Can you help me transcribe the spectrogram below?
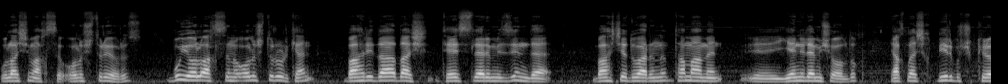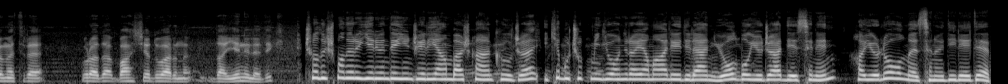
ulaşım aksı oluşturuyoruz. Bu yol aksını oluştururken Bahri Dağdaş tesislerimizin de bahçe duvarını tamamen e, yenilemiş olduk. Yaklaşık 1,5 kilometre burada bahçe duvarını da yeniledik. Çalışmaları yerinde inceleyen Başkan Kılca, 2,5 milyon liraya mal edilen yol boyu caddesinin hayırlı olmasını diledi.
